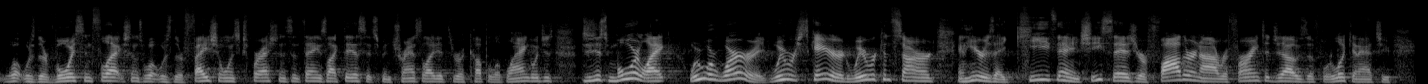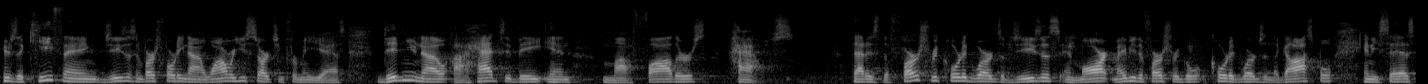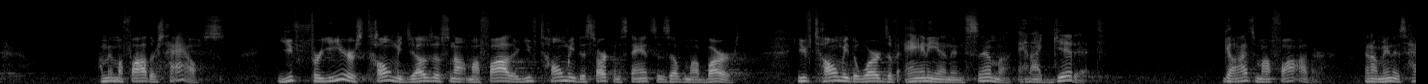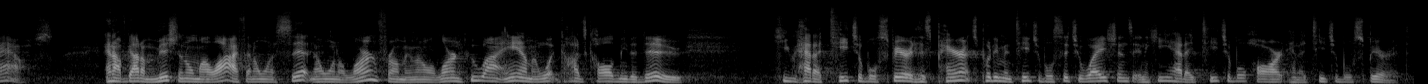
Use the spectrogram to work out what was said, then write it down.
what was their voice inflections? What was their facial expressions and things like this? It's been translated through a couple of languages. It's just more like we were worried, we were scared, we were concerned. And here is a key thing. She says, Your father and I, referring to Joseph, we're looking at you. Here's a key thing. Jesus in verse 49, why were you searching for me? He asked. Didn't you know I had to be in my father's house? That is the first recorded words of Jesus in Mark, maybe the first recorded words in the gospel. And he says, I'm in my father's house. You've for years told me Joseph's not my father. You've told me the circumstances of my birth. You've told me the words of Anna and Simeon, and I get it. God's my father, and I'm in his house. And I've got a mission on my life, and I want to sit and I want to learn from him, and I want to learn who I am and what God's called me to do he had a teachable spirit. His parents put him in teachable situations, and he had a teachable heart and a teachable spirit.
